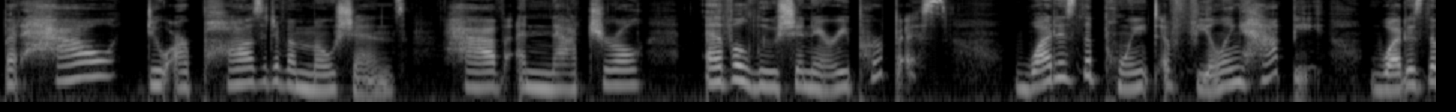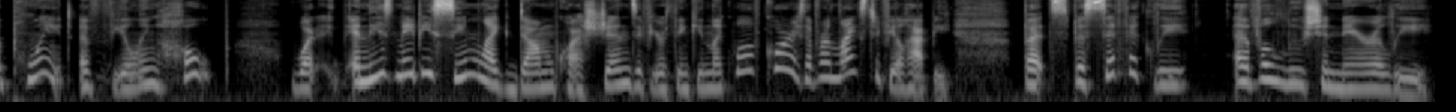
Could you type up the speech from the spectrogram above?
But how do our positive emotions have a natural evolutionary purpose? What is the point of feeling happy? What is the point of feeling hope? What and these maybe seem like dumb questions if you're thinking like well of course everyone likes to feel happy. But specifically evolutionarily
